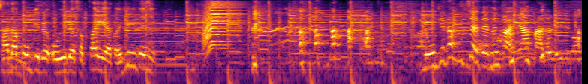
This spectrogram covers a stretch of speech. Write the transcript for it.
바다 고기를 오히려 접하기가 더 힘드니까 여기다 붙여야 되는 거 아니야? 말을 어머.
